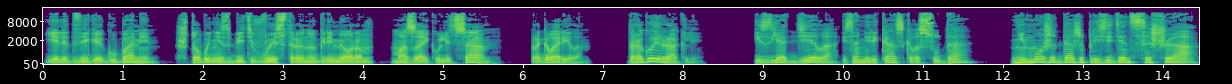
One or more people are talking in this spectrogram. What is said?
еле двигая губами, чтобы не сбить выстроенную гримером мозаику лица, проговорила. «Дорогой Иракли, изъять дело из американского суда не может даже президент США».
